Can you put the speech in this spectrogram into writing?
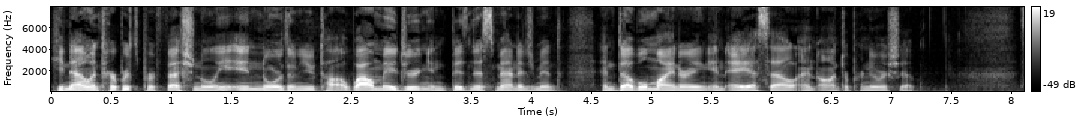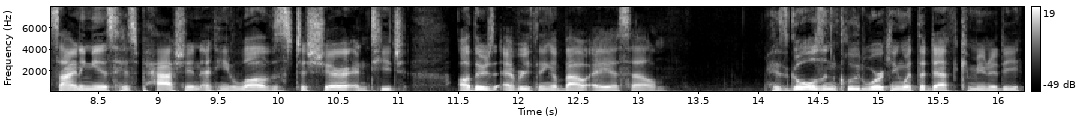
He now interprets professionally in northern Utah while majoring in business management and double minoring in ASL and entrepreneurship. Signing is his passion, and he loves to share and teach others everything about ASL. His goals include working with the deaf community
